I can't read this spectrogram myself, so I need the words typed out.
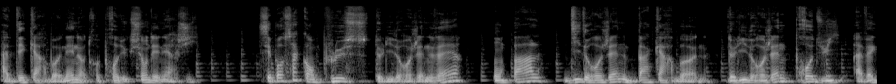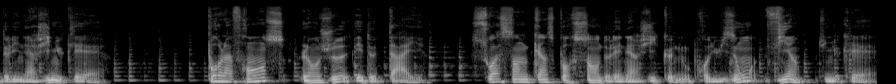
à décarboner notre production d'énergie. C'est pour ça qu'en plus de l'hydrogène vert, on parle d'hydrogène bas carbone, de l'hydrogène produit avec de l'énergie nucléaire. Pour la France, l'enjeu est de taille. 75% de l'énergie que nous produisons vient du nucléaire.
